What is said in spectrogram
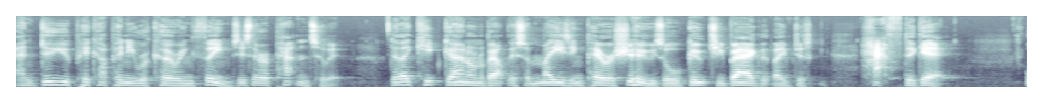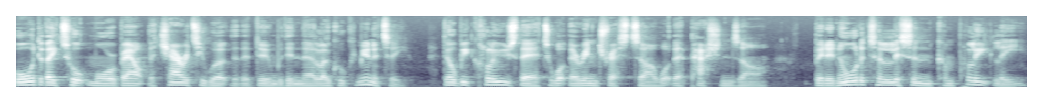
And do you pick up any recurring themes? Is there a pattern to it? Do they keep going on about this amazing pair of shoes or Gucci bag that they've just have to get? Or do they talk more about the charity work that they're doing within their local community? There'll be clues there to what their interests are, what their passions are. But in order to listen completely,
